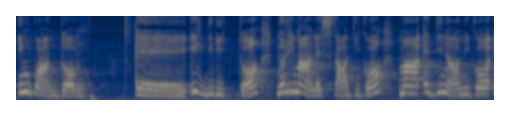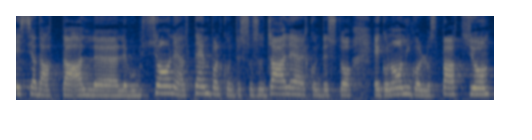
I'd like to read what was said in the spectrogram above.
in quanto eh, il diritto non rimane statico ma è dinamico e si adatta all'evoluzione, al tempo, al contesto sociale, al contesto economico, allo spazio.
